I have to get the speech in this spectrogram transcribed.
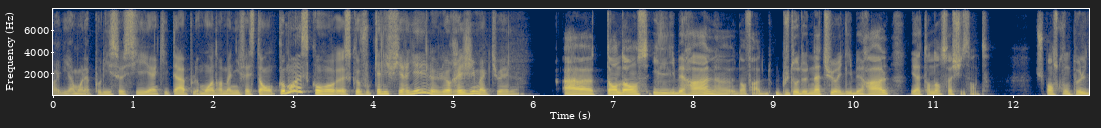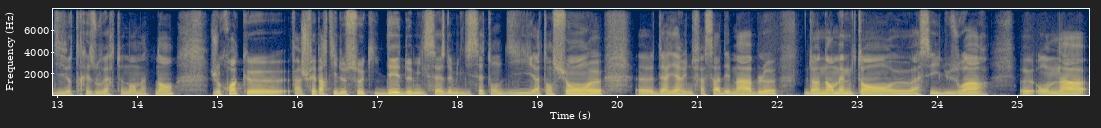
régulièrement la police aussi hein, qui tape le moindre manifestant. Comment est-ce que vous qualifieriez le, régime actuel? À tendance illibérale, enfin, plutôt de nature illibérale et à tendance fascisante. Je pense qu'on peut le dire très ouvertement maintenant. Je crois que, enfin, je fais partie de ceux qui, dès 2016-2017, ont dit attention, euh, euh, derrière une façade aimable d'un en même temps euh, assez illusoire, on a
